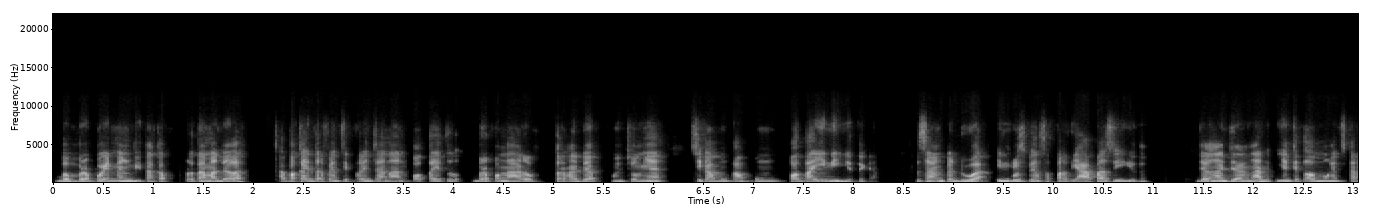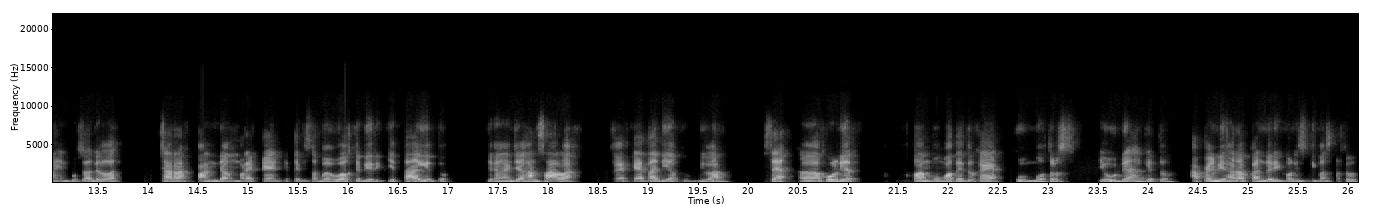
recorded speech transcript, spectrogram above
beberapa poin yang ditangkap. Pertama adalah apakah intervensi perencanaan kota itu berpengaruh terhadap munculnya si kampung-kampung kota ini gitu kan? Terus yang kedua, inklusif yang seperti apa sih gitu? Jangan-jangan yang kita omongin sekarang inklusif adalah cara pandang mereka yang kita bisa bawa ke diri kita gitu. Jangan-jangan salah. Kayak kayak tadi aku bilang, saya eh, aku lihat kampung kota itu kayak kumuh terus ya udah gitu apa yang diharapkan dari kondisi lingkungan seperti itu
